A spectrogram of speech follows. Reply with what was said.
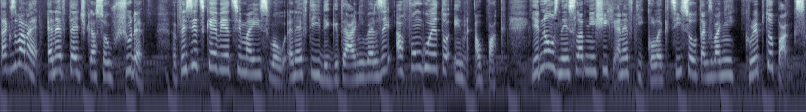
Takzvané NFTčka jsou všude. Fyzické věci mají svou NFT digitální verzi a funguje to i naopak. Jednou z nejslavnějších NFT kolekcí jsou takzvaní CryptoPunks.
